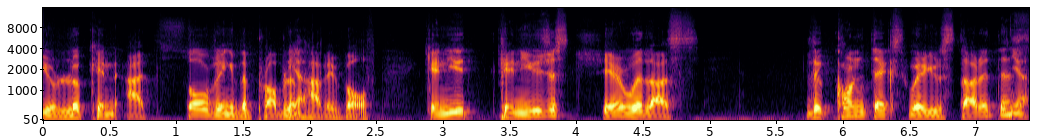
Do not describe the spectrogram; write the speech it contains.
you're looking at solving the problem Yeah. have evolved. Can you can you just share with us the context where you started this? Yeah.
